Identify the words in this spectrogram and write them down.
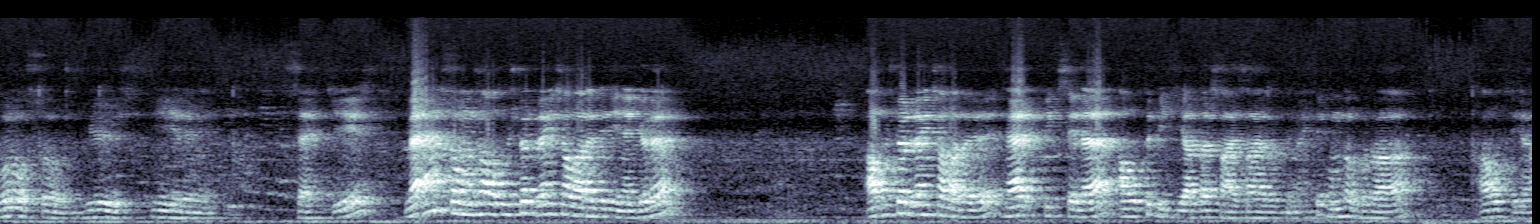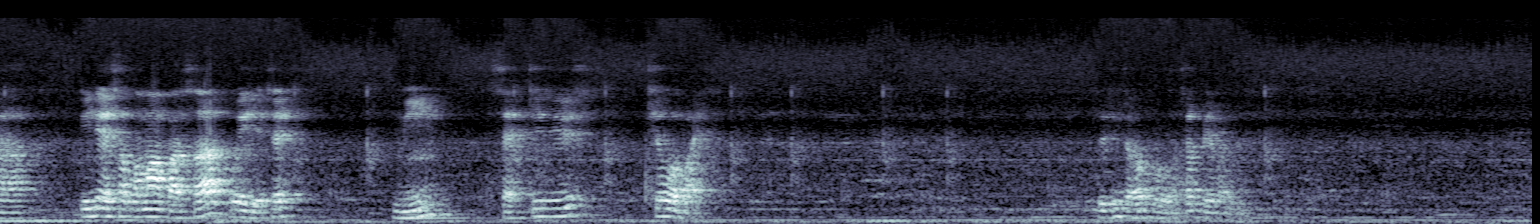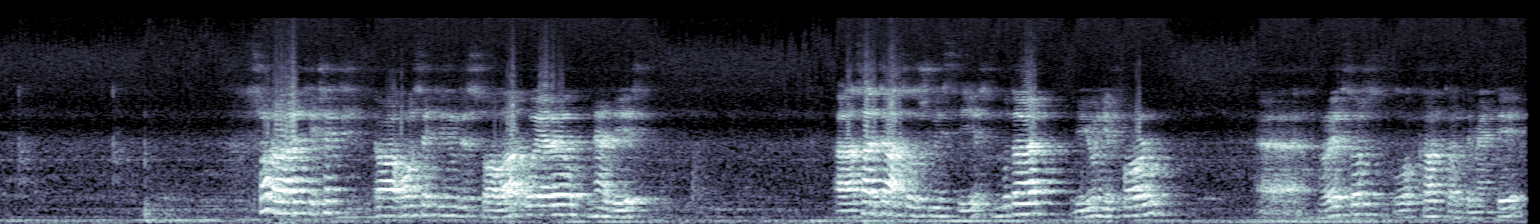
vurulsun 128 və ən sonuncu 64 rəng şaları dediyinə görə 64 rəng şaları hər pikselə 6 bit yaddaş sayısı ayrılır deməkdir. Bunu da bura 6-ya indi hesablama aparsa bu eləyəcək 1800 kilobayt. Düzgün cavab olacaq B variantı. Sonra keçək 18-ci suala. URL nədir? Sadəcə açılışını istəyir. Bu da Uniform Resource Locator deməkdir.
